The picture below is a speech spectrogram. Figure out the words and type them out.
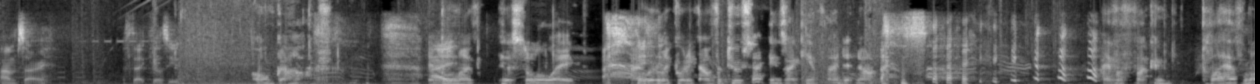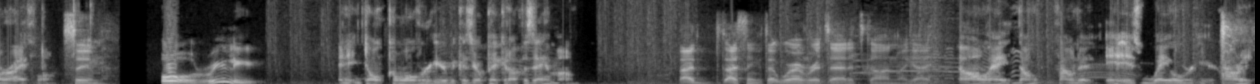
I'm sorry. If that kills you. Oh gosh. It I- blew my pistol away. I literally put it down for two seconds. I can't find it now. I have a fucking plasma rifle. Same. Oh, really? And it, don't come over here because you'll pick it up as ammo. I, I think that wherever it's at, it's gone, my guy. Oh, hey, no, found it. It is way over here. How did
